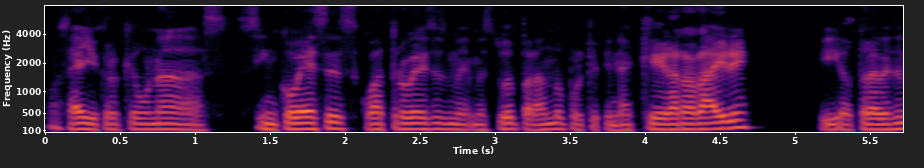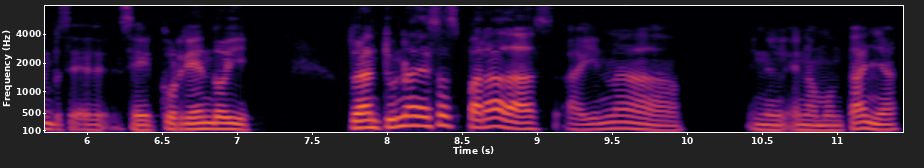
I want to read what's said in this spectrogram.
no sé, yo creo que unas cinco veces, cuatro veces me, me estuve parando porque tenía que agarrar aire y otra vez empecé a seguir corriendo y durante una de esas paradas ahí en la, en el- en la montaña,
